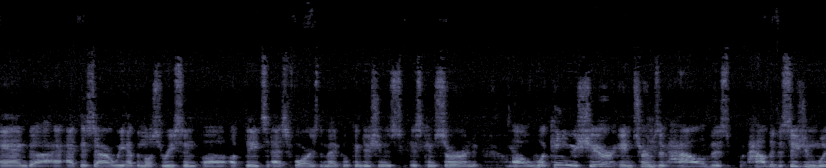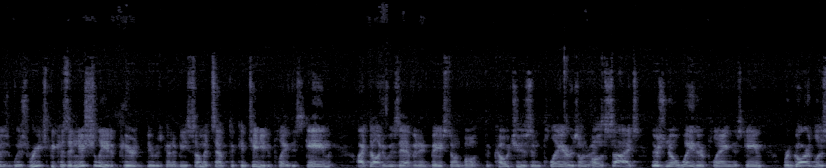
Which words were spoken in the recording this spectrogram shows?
and uh, at this hour, we have the most recent uh, updates as far as the medical condition is, is concerned. Uh, what can you share in terms of how this, how the decision was, was reached? Because initially it appeared that there was going to be some attempt to continue to play this game. I thought it was evident based on both the coaches and players on right. both sides. There's no way they're playing this game. Regardless,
